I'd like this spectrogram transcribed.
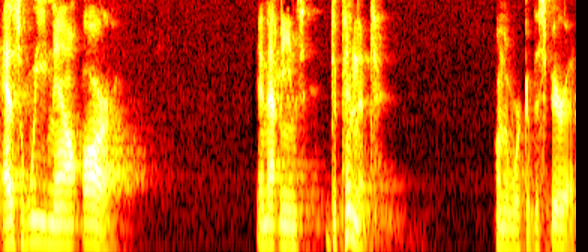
as we now are. And that means dependent on the work of the Spirit.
